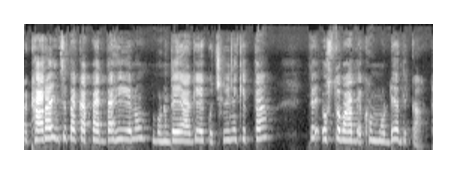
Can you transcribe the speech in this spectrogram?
18 ਇੰਚ ਤੱਕ ਆਪਾਂ ਇਦਾਂ ਹੀ ਇਹਨੂੰ, ਬੁਣਦੇ ਆ ਗਏ ਕੁਝ ਵੀ ਨਹੀਂ ਕੀਤਾ। ਤੇ ਉਸ ਤੋਂ ਬਾਅਦ ਦੇਖੋ ਮੋਢਿਆਂ ਦੀ ਕਾਟ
